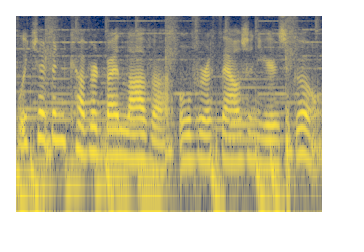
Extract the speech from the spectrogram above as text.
which had been covered by lava over a thousand years ago.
